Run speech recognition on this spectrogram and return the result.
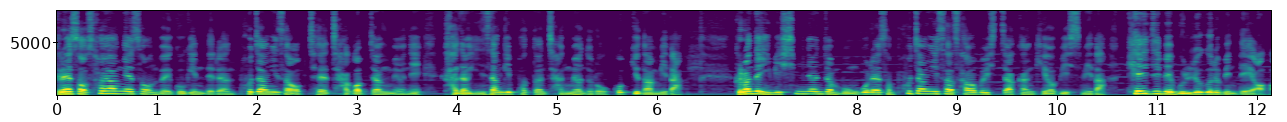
그래서 서양에서 온 외국인들은 포장이사 업체의 작업 장면이 가장 인상 깊었던 장면으로 꼽기도 합니다. 그런데 이미 10년 전 몽골에서 포장이사 사업을 시작한 기업이 있습니다. KGB 물류그룹인데요.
